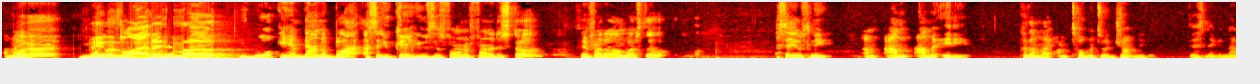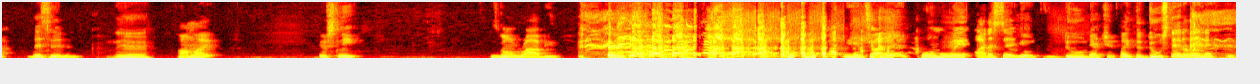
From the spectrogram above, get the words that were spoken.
I'm like, What? you he was lining him up. you walking him down the block. I said, you can't use his phone in front of the store, in front of um, Webster. I say, yo, Sneak, I'm I'm I'm an idiot because I'm like I'm talking to a drunk nigga. This nigga not listening to me. Yeah. Mm-hmm. I'm like, yo, Sneak, he's gonna rob you. I didn't even try to like pull him away. I just said, yo, dude that you like, the dude standing right next to you.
